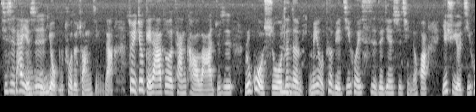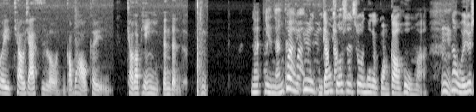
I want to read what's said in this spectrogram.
其实它也是有不错的窗景，这样，所以就给大家做个参考啦。就是如果说真的没有特别机会试这件事情的话，也许有机会跳一下四楼，你搞不好可以跳到便宜等等的。那也难怪，因为你刚刚说是做那个广告户嘛，嗯，那我就想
